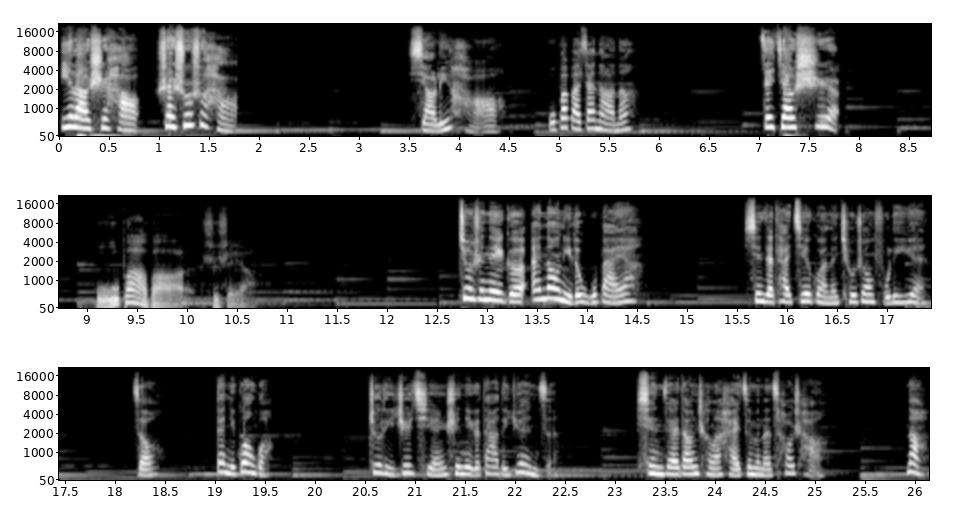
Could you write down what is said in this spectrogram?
易老师好，帅叔叔好，小林好，吴爸爸在哪呢？在教室。吴爸爸是谁呀？就是那个爱闹你的吴白呀。现在他接管了秋庄福利院，走，带你逛逛。这里之前是那个大的院子，现在当成了孩子们的操场。那，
